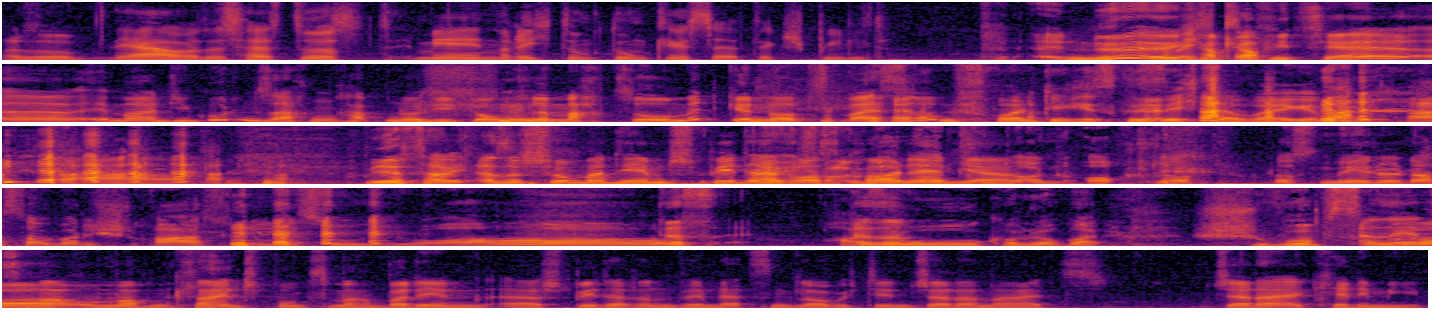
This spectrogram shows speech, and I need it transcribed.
Also. Ja, aber das heißt, du hast mehr in Richtung dunkle Seite gespielt. Äh, nö, Aber ich, habe offiziell äh, immer die guten Sachen, habe nur die dunkle Macht so mitgenutzt, weißt er du? Hat ein freundliches Gesicht dabei gemacht. ja, okay. nee, das habe ich also schon bei dem später nee, rauskommenden hier. Und dann auch das Mädel, das da über die Straße lief, so, ja. Das, also, Hallo, komm doch mal, schwupps. Also rüber. jetzt mal, um noch einen kleinen Sprung zu machen, bei den äh, späteren, dem letzten, glaube ich, den Jedi Knight, Jedi Academy,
